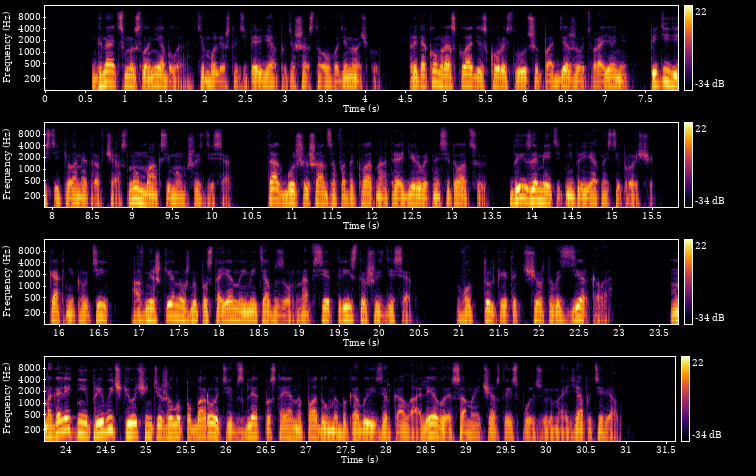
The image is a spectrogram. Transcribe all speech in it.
Гнать смысла не было, тем более, что теперь я путешествовал в одиночку. При таком раскладе скорость лучше поддерживать в районе 50 км в час, ну максимум 60. Так больше шансов адекватно отреагировать на ситуацию, да и заметить неприятности проще. Как ни крути, а в мешке нужно постоянно иметь обзор на все 360. Вот только это чертово зеркало. Многолетние привычки очень тяжело побороть, и взгляд постоянно падал на боковые зеркала, а левое, самое часто используемое, я потерял.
